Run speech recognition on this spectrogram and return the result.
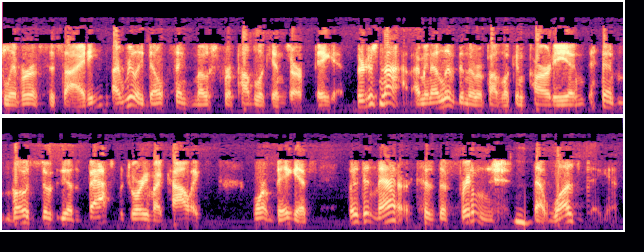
sliver of society, I really don't think most Republicans are bigots. They're just not. I mean, I lived in the Republican Party, and, and most of you know, the vast majority of my colleagues weren't bigots, but it didn't matter because the fringe hmm. that was bigots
